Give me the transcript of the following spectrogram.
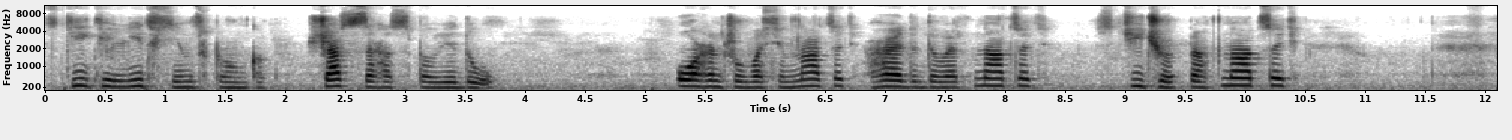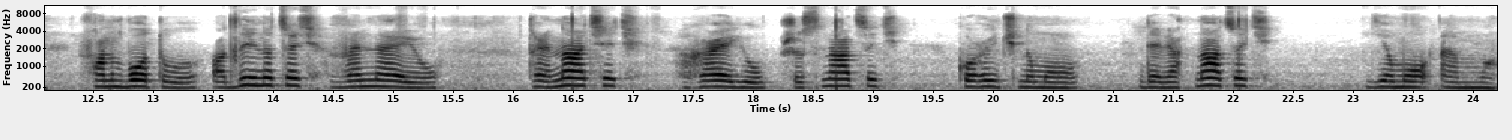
Скільки літ всім спрункам? Щас все розповіду. Оранжу 18, Геди 19, Стічу 15, Фанботу 11, Венею 13, Грею 16, Коричному 19, Йому М.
